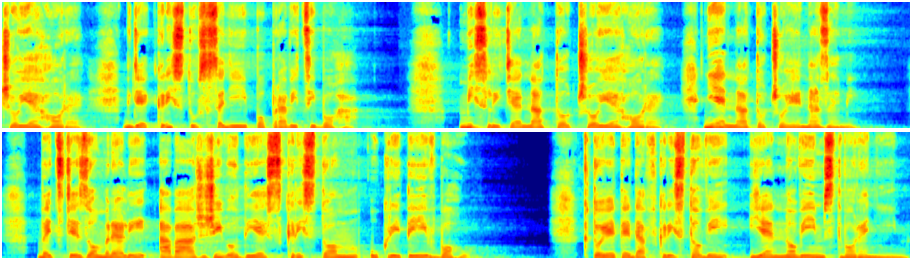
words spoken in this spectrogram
čo je hore, kde Kristus sedí po pravici Boha. Myslite na to, čo je hore, nie na to, čo je na zemi Veď ste zomreli a váš život je s Kristom ukrytý v Bohu. Kto je teda v Kristovi, je novým stvorením.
